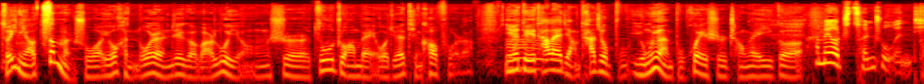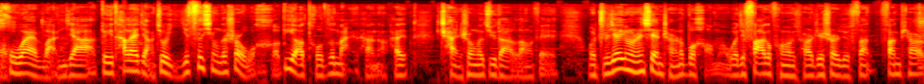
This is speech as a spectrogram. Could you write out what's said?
所以你要这么说，有很多人这个玩露营是租装备，我觉得挺靠谱的，因为对于他来讲，他就不永远不会是成为一个他没有存储问题户外玩家。对于他来讲，就一次性的事儿，我何必要投资买它呢？还产生了巨大的浪费。我直接用人现成的不好吗？我就发个朋友圈，这事儿就翻翻篇了。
